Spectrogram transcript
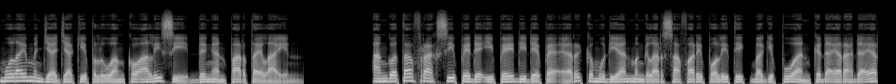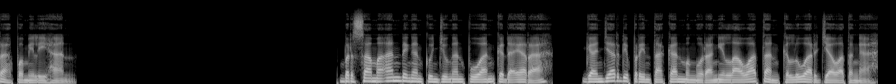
mulai menjajaki peluang koalisi dengan partai lain. Anggota fraksi PDIP di DPR kemudian menggelar safari politik bagi Puan ke daerah-daerah pemilihan. Bersamaan dengan kunjungan Puan ke daerah, Ganjar diperintahkan mengurangi lawatan keluar Jawa Tengah.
